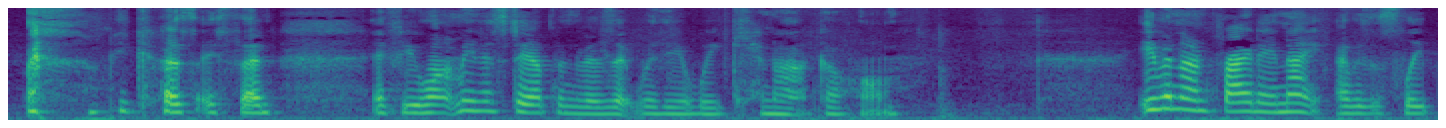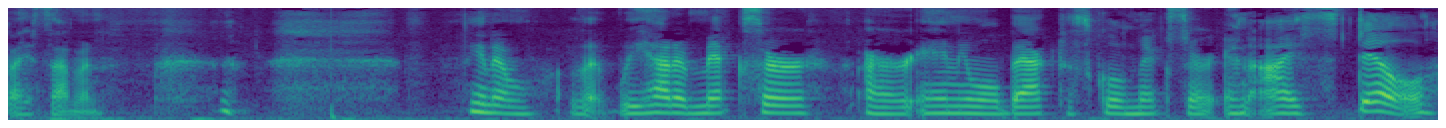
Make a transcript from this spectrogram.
because I said, if you want me to stay up and visit with you, we cannot go home. Even on Friday night, I was asleep by seven. you know, we had a mixer, our annual back to school mixer, and I still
